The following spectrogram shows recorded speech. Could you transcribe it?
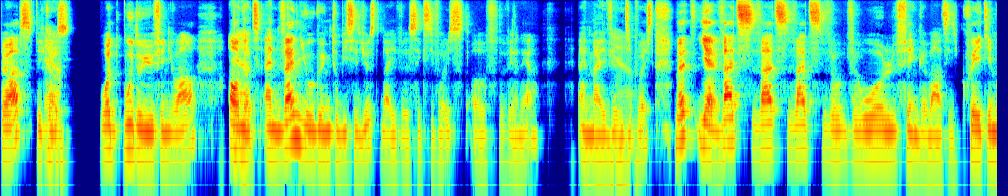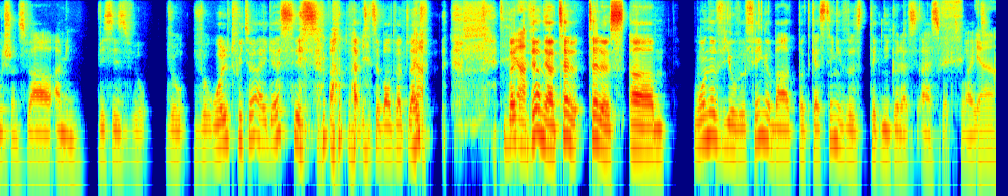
perhaps, because what who do you think you are or Yeah. not? And then you're going to be seduced by the sexy voice of Werner and my very Yeah. deep voice. But yeah, that's that's that's the, the whole thing about it. Create emotions. Well, I mean, this is the the, the whole Twitter, I guess, is about that. It's about that life. but Yeah. Werner, tell tell us. Um, one of the other thing about podcasting is the technical as- aspect, right? Yeah.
